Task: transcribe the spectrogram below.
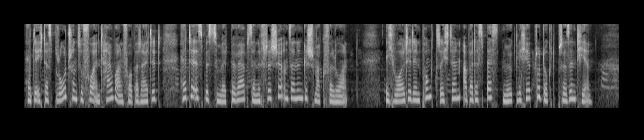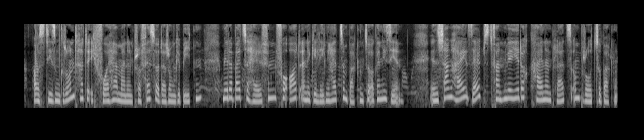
Hätte ich das Brot schon zuvor in Taiwan vorbereitet, hätte es bis zum Wettbewerb seine Frische und seinen Geschmack verloren. Ich wollte den Punktrichtern aber das bestmögliche Produkt präsentieren. Aus diesem Grund hatte ich vorher meinen Professor darum gebeten, mir dabei zu helfen, vor Ort eine Gelegenheit zum Backen zu organisieren. In Shanghai selbst fanden wir jedoch keinen Platz, um Brot zu backen.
